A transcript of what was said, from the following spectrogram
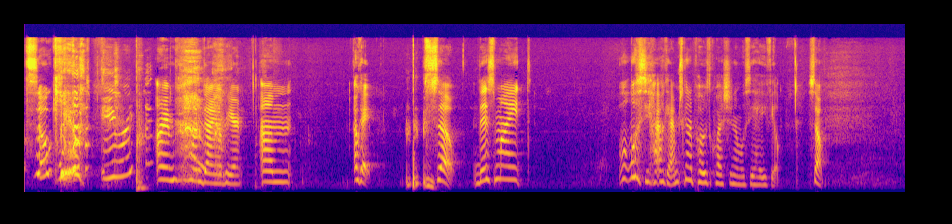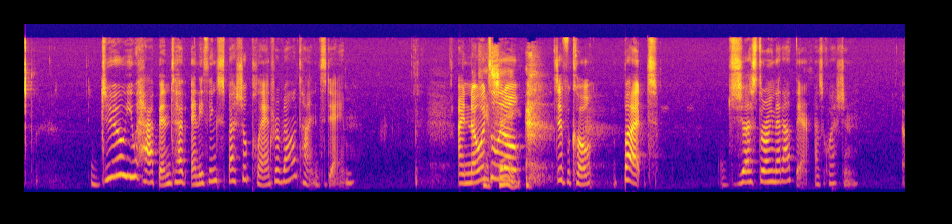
It's so cute. Avery. I'm I'm dying over here. Um okay. so, this might we'll, we'll see how okay, I'm just going to pose the question and we'll see how you feel. So, do you happen to have anything special planned for Valentine's Day? I know it's a little say. difficult, but just throwing that out there as a question.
